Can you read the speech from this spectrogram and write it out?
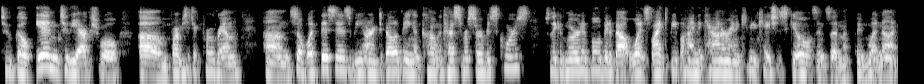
to go into the actual um, tech program. Um, so what this is, we are developing a, a, customer service course so they can learn a little bit about what it's like to be behind the counter and communication skills and, and whatnot.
